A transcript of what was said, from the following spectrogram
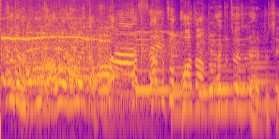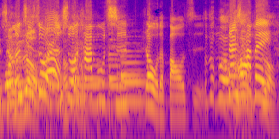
真的很古早味的味做夸张的东西，他就真的是很很我们香的肉。制作人说他不吃肉的包子但是他被好好吃哦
